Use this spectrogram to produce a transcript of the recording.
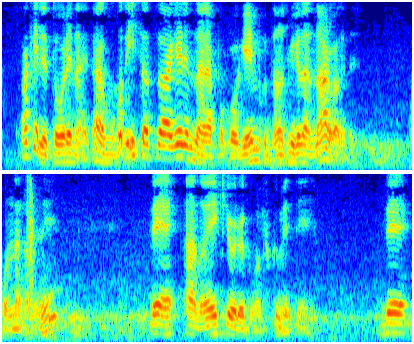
避けて通れない。だからここで一冊あげるなら、やっぱこうゲームの楽しみ方になるわけです。この中でね。で、あの、影響力も含めて。で、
